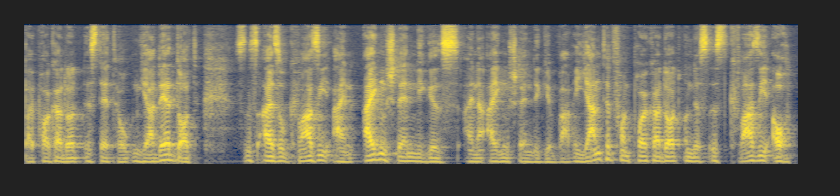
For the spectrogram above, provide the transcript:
bei Polkadot ist der Token ja der DOT. Es ist also quasi ein eigenständiges, eine eigenständige Variante von Polkadot und es ist quasi auch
